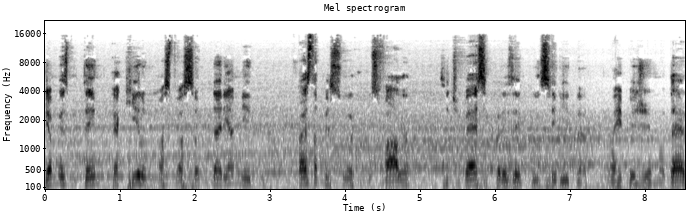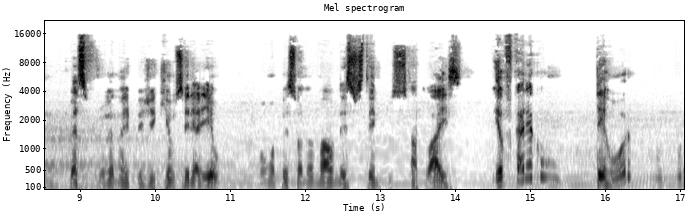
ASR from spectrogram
E ao mesmo tempo que aquilo, numa situação, me daria medo. Qual é essa pessoa que nos fala, se tivesse, por exemplo, inserida num RPG moderno, tivesse jogando um RPG que eu seria eu, ou uma pessoa normal nesses tempos atuais, eu ficaria com terror por, por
